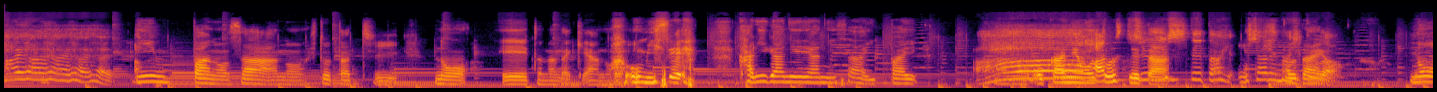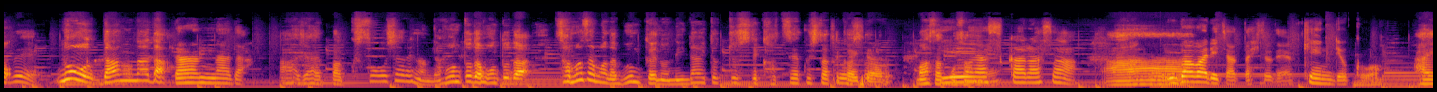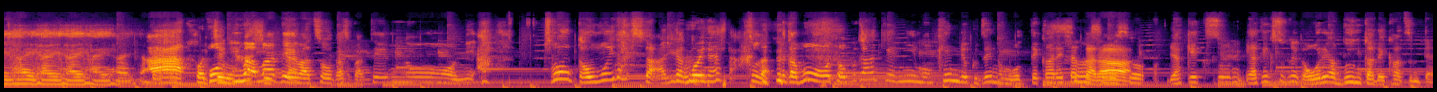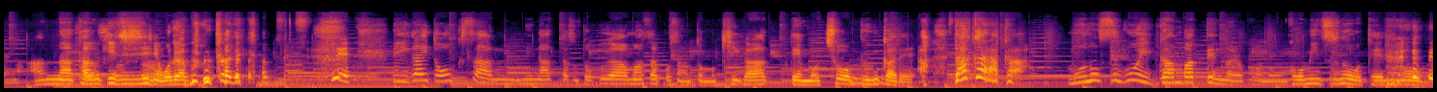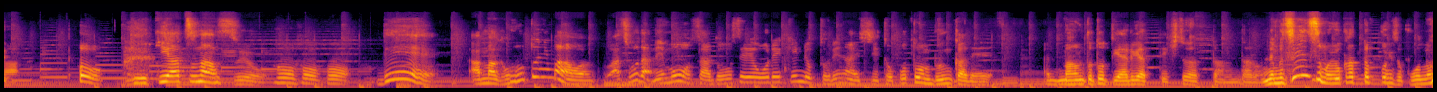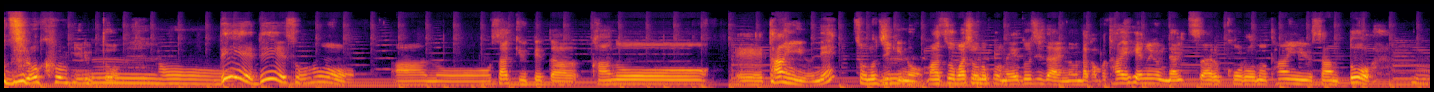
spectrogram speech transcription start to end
はいはいはいはいはい。リンパのさあの人たちのえっ、ー、となんだっけあの お店。仮金屋にさいっぱいあお金を落としてたしてたおしゃれな人だ。のの旦那だ。旦那だ。あじゃあやっぱクソおしゃれなんだ。本当だ本当だ。さまざまな文化の担い手として活躍したって書いてある。雅子さん、ね、家康からさあ奪われちゃった人だよ権力を。はいはいはいはいはいはい。ああ今まではそうかそうか天皇にあそうか思い出した。ありがとう。思い出した。そうだ。なんかもう徳川家にもう権力全部持ってかれたからやけくそやけくそというか俺は文化で勝つみたいな。あんなたぬきじじいに俺は文化で勝つ。で意外と奥さんになったその徳川雅子さんとも気があっても超文化で、うん、あだからか。ものすごい頑張ってんのよこの五水の天皇が。激アツなんすよ。ほうほうほう。であまあ本当にまあそうだね。もうさどうせ俺権力取れないしとことん文化でマウント取ってやるやって人だったんだろうでもセンスも良かったっぽいんですよ。この図録を見ると。ででそのあのさっき言ってた加納えー、丹友ね。その時期の松尾芭蕉の頃の江戸時代のなんかもう太平のようになりつつある頃の丹友さんと、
